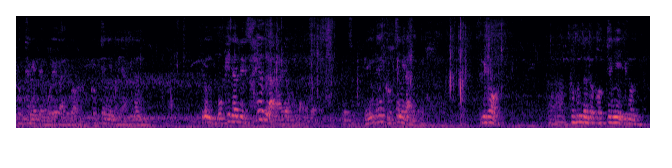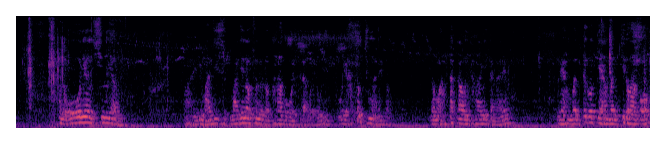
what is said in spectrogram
동창회 때 모여가지고 걱정이 뭐냐면은 지금 목회자들이 사역을 안 하려고 한다는 거예요. 그래서 굉장히 걱정이라는 거예요. 그리고 어, 그분들도 걱정이 지금 한 5년, 10년 아, 이 마지, 마지노선으로 바라보고 있더라고요. 우리, 우리 합덕주만 해도 너무 안타까운 상황이잖아요. 우리 한번 뜨겁게 한번 기도하고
